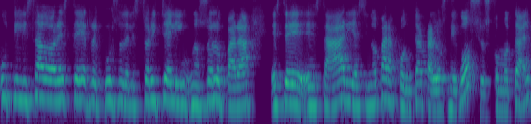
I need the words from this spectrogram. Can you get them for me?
utilizado ahora este recurso del storytelling, no solo para este, esta área, sino para contar, para los negocios como tal,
